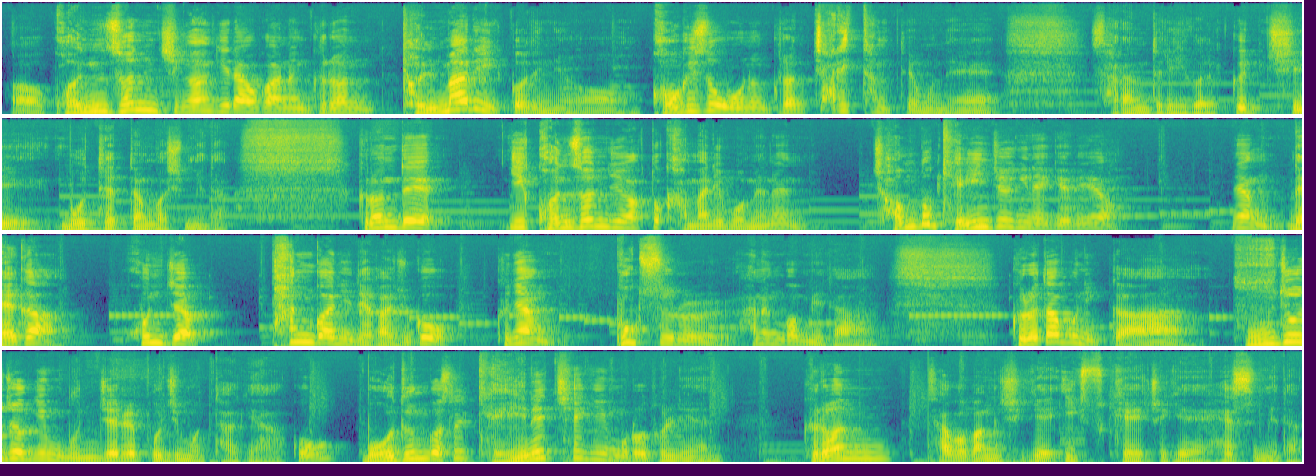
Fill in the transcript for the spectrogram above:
어, 권선징악이라고 하는 그런 결말이 있거든요. 거기서 오는 그런 짜릿함 때문에 사람들이 이걸 끊지 못했던 것입니다. 그런데 이 권선징악도 가만히 보면은 전부 개인적인 해결이에요. 그냥 내가 혼자 판관이 돼가지고 그냥 복수를 하는 겁니다. 그러다 보니까 구조적인 문제를 보지 못하게 하고 모든 것을 개인의 책임으로 돌리는 그런 사고방식에 익숙해지게 했습니다.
